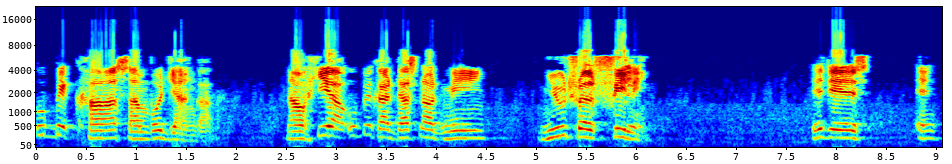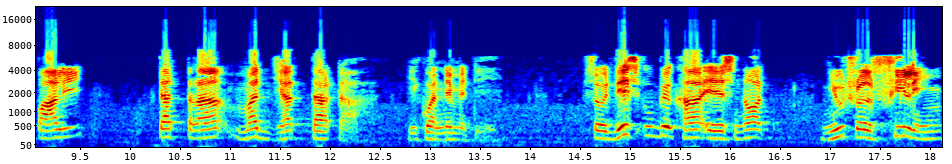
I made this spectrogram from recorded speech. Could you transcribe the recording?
Upekha Sambojjhanga. Now here Upekha does not mean neutral feeling. It is in Pali Tatra Majjhattata, equanimity. So this Upekha is not neutral feeling,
